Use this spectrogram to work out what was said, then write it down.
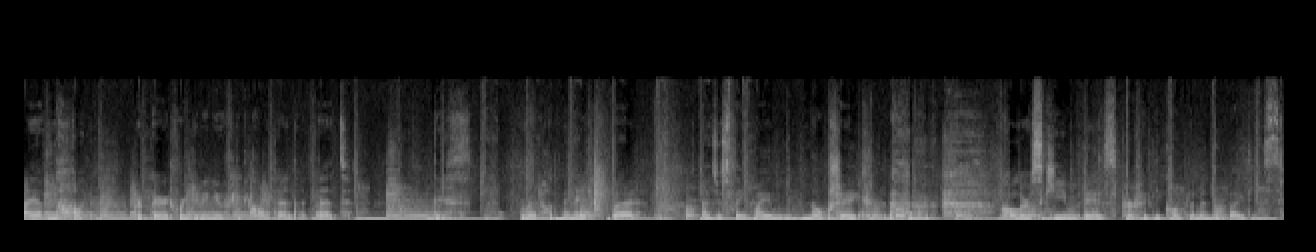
I have not prepared for giving you feed content at this Red Hot Minute, but I just think my milkshake color scheme is perfectly complemented by these.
